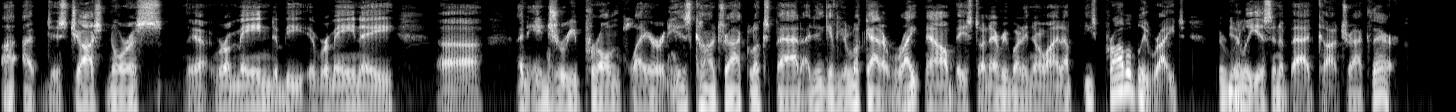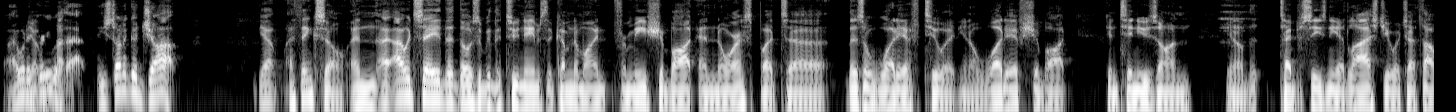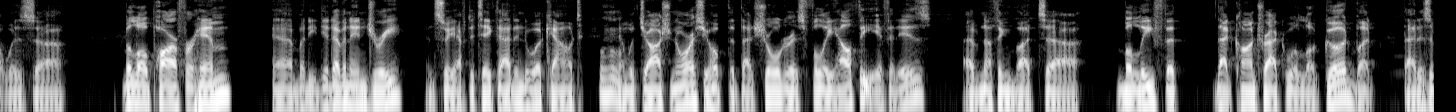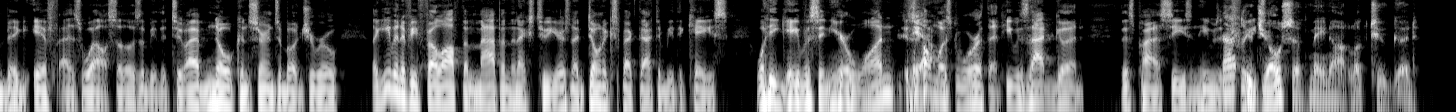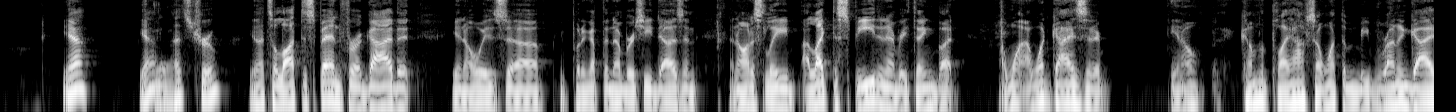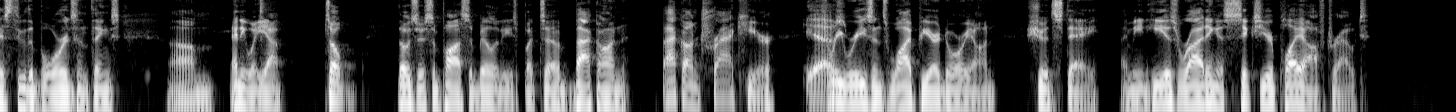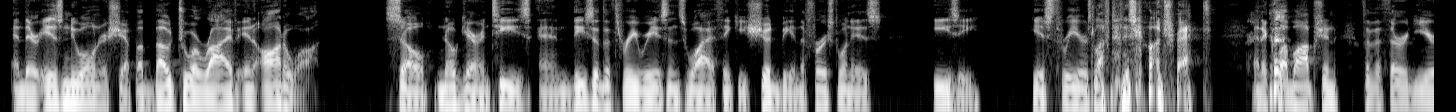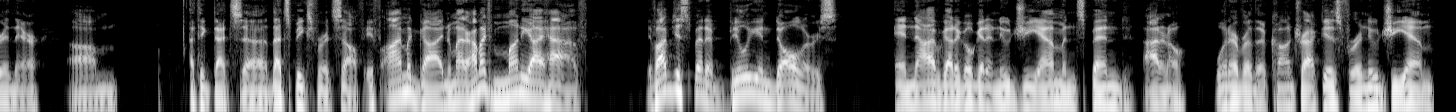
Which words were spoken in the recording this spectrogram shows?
uh, does Josh Norris uh, remain to be remain a uh, an injury prone player and his contract looks bad? I think if you look at it right now, based on everybody in their lineup, he's probably right. There yep. really isn't a bad contract there. I would yep. agree with that. He's done a good job. Yeah, I think so. And I, I, would say that those would be the two names that come to mind for me, Chabot and Norris. But uh, there's a what if to it. You know, what if Chabot continues on, you know, the type of season he had last year, which I thought was uh, below par for him, uh, but he did have an injury. And so you have to take that into account. Mm-hmm. And with Josh Norris, you hope that that shoulder is fully healthy. If it is, I have nothing but uh, belief that that contract will look good, but that is a big if as well. So those would be the two. I have no concerns about Giroux. Like even if he fell off the map in the next two years, and I don't expect that to be the case, what he gave us in year one is yeah. almost worth it. He was that good this past season. He was Matthew Joseph may not look too good. Yeah, Yeah, yeah, that's true. Yeah, that's a lot to spend for a guy that you know is uh, putting up the numbers he does. And and honestly, I like the speed and everything, but I want I want guys that are you know come to the playoffs. I want them to be running guys through the boards and things. Um, anyway, yeah. So those are some possibilities. But uh, back on back on track here. Yes. Three reasons why Pierre Dorion should stay. I mean, he is riding a six year playoff drought, and there is new ownership about to arrive in Ottawa. So, no guarantees. And these are the three reasons why I think he should be. And the first one is easy. He has three years left in his contract and a club option for the third year in there. Um, I think that's uh, that speaks for itself. If I'm a guy, no matter how much money I have, if I've just spent a billion dollars and now I've got to go get a new GM and spend I don't know whatever the contract is for a new GM,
